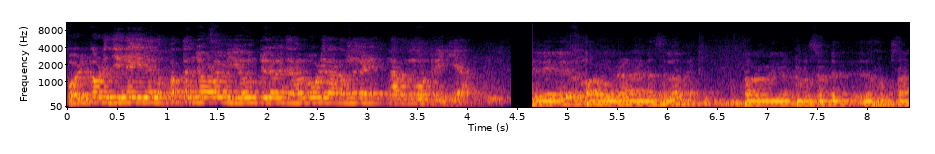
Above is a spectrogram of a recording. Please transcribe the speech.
കോഴിക്കോട് ജില്ലയിലെ മുപ്പത്തഞ്ചോളം യൂണിറ്റുകൾ ജനറൽ ബോഡി നടന്നു നടന്നുകൊണ്ടിരിക്കുകയാണ്. ജില്ലയിലെ പറവൂർ സംസ്ഥാന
